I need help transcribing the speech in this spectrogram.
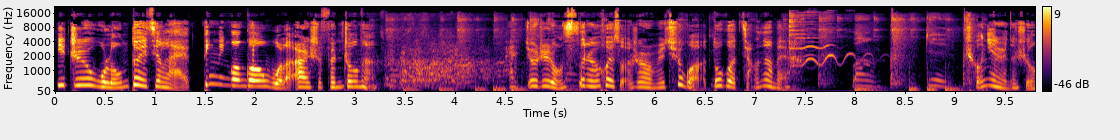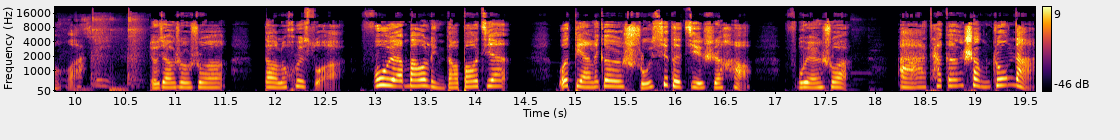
一支舞龙队进来，叮叮咣咣舞了二十分钟呢。哎，就是这种私人会所的事儿，我没去过，多给我讲讲呗。成年人的生活啊，刘教授说，到了会所，服务员把我领到包间。我点了个熟悉的技师号，服务员说：“啊，他刚上钟呢，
